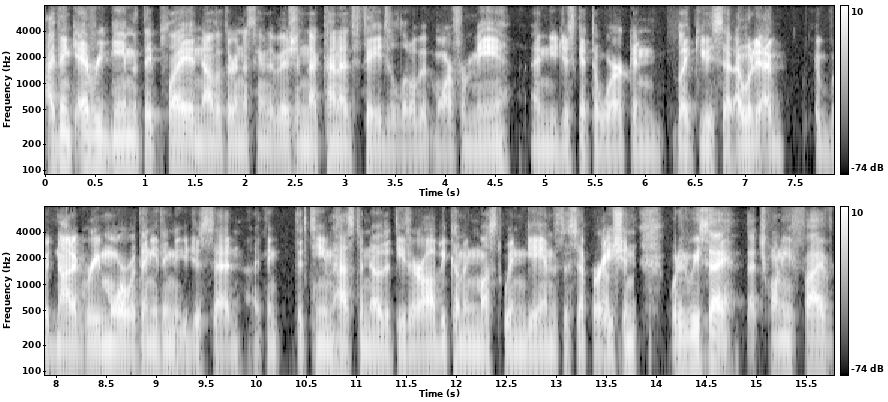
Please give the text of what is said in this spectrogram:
I think every game that they play and now that they're in the same division, that kind of fades a little bit more for me. And you just get to work. And like you said, I would I would not agree more with anything that you just said. I think the team has to know that these are all becoming must win games. The separation. What did we say? That 25,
